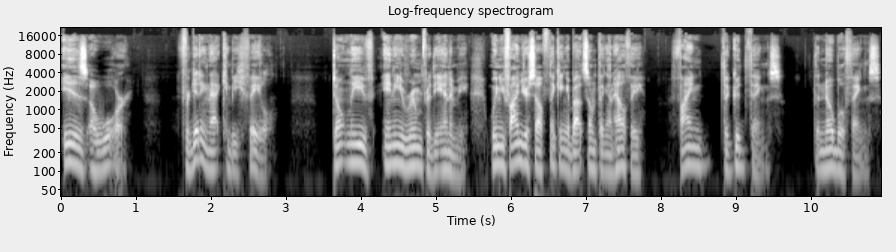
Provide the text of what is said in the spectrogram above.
is a war. Forgetting that can be fatal. Don't leave any room for the enemy. When you find yourself thinking about something unhealthy, find the good things, the noble things,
